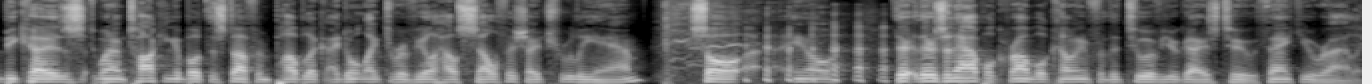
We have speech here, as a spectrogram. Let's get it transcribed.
Because when I'm talking about this stuff in public, I don't like to reveal how selfish I truly am. So, uh, you know, there, there's an apple crumble coming for the two of you guys, too. Thank you, Riley.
